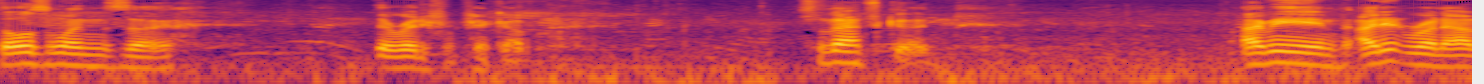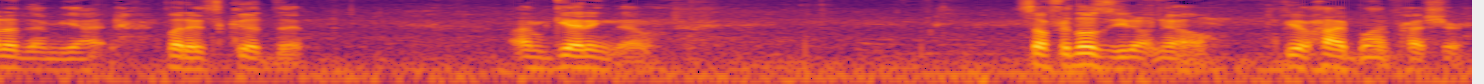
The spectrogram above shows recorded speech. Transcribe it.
those ones, uh, they're ready for pickup. So that's good. I mean, I didn't run out of them yet, but it's good that I'm getting them. So for those of you who don't know, if you have high blood pressure,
